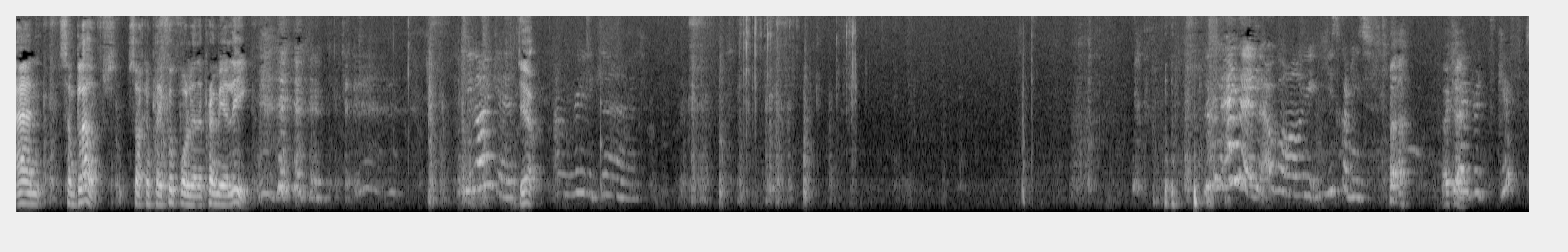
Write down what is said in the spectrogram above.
and some gloves, so I can play football in the Premier League. Do you like it? Yeah. I'm really glad. Look at Alan. Oh, well, he- he's got his okay. favourite gift.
